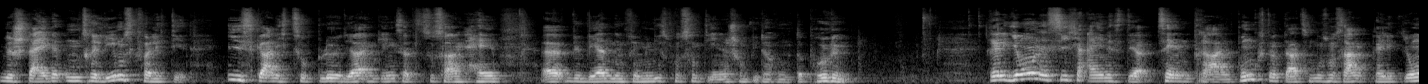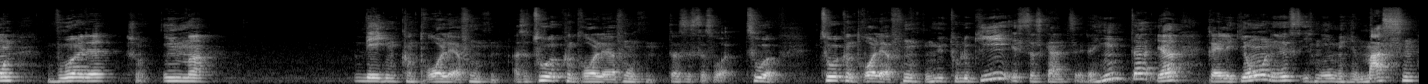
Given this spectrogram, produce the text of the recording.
wir steigern unsere Lebensqualität ist gar nicht so blöd, ja, im Gegensatz zu sagen, hey, äh, wir werden den Feminismus von denen schon wieder runterprügeln. Religion ist sicher eines der zentralen Punkte und dazu muss man sagen, Religion wurde schon immer wegen Kontrolle erfunden. Also zur Kontrolle erfunden. Das ist das Wort. Zur zur Kontrolle erfunden. Mythologie ist das Ganze dahinter, ja. Religion ist, ich nehme hier Massen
